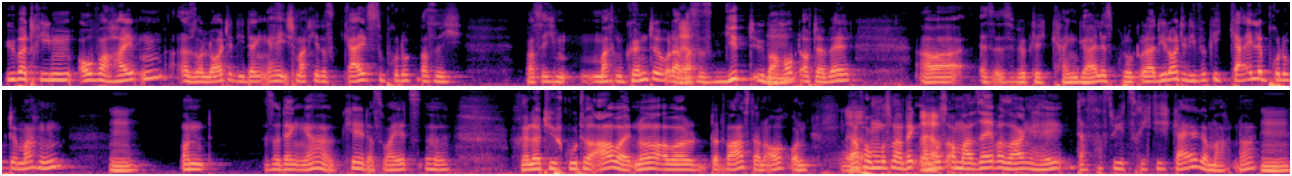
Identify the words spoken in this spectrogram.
übertrieben overhypen, also Leute, die denken, hey, ich mache hier das geilste Produkt, was ich, was ich machen könnte oder Ja. was es gibt überhaupt auf der Welt. Aber es ist wirklich kein geiles Produkt. Oder die Leute, die wirklich geile Produkte machen Mhm. und so denken, ja, okay, das war jetzt äh, relativ gute Arbeit, ne? Aber das war es dann auch. Und Ja. davon muss man weg. Man Ja. muss auch mal selber sagen, hey, das hast du jetzt richtig geil gemacht, ne? Mhm.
